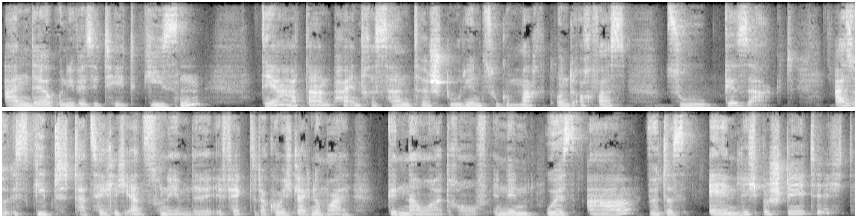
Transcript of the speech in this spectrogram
an der Universität Gießen, der hat da ein paar interessante Studien zu gemacht und auch was zu gesagt. Also es gibt tatsächlich ernstzunehmende Effekte. Da komme ich gleich nochmal genauer drauf. In den USA wird das ähnlich bestätigt,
